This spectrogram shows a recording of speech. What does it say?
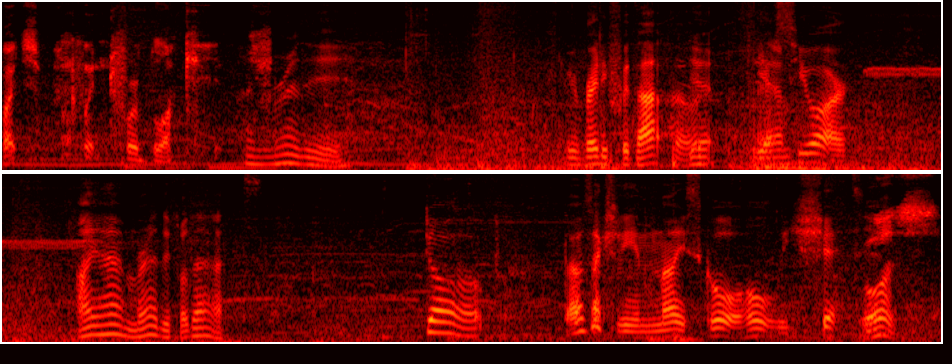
Wait, waiting for a block. I'm ready. You're ready for that though? Yeah, Yes, you are. I am ready for that. Dope. That was actually a nice goal. Holy shit. It was.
